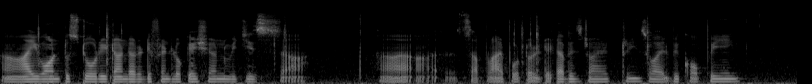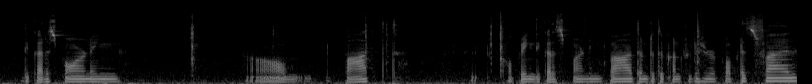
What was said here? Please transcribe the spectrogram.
I want to store it under a different location which is uh, supply portal database directory so I'll be copying the corresponding um, path copying the corresponding path into the configuration properties file.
